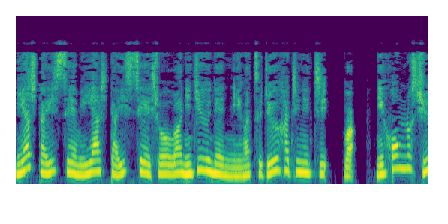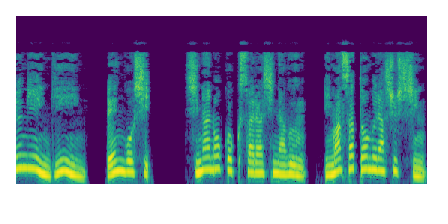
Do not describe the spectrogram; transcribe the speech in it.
宮下一世宮下一世昭和20年2月18日は、日本の衆議院議員、弁護士、信濃国更品郡、今里村出身。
